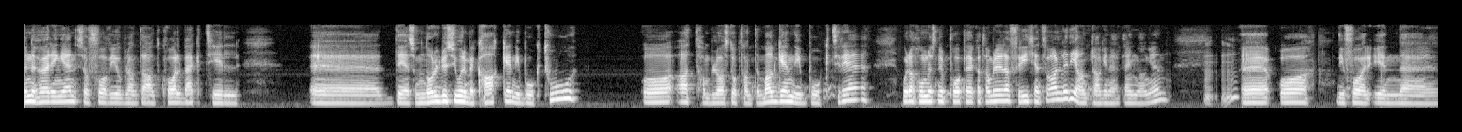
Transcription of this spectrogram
under høringen så får vi jo annet callback til eh, det som Noldus gjorde med kaken i bok to. Og at han blåste opp tante Maggen i bok tre. Hvor da Humlesnurr påpeker at han ble da frikjent for alle de anklagene den gangen. Mhm. Eh, og de får inn eh,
